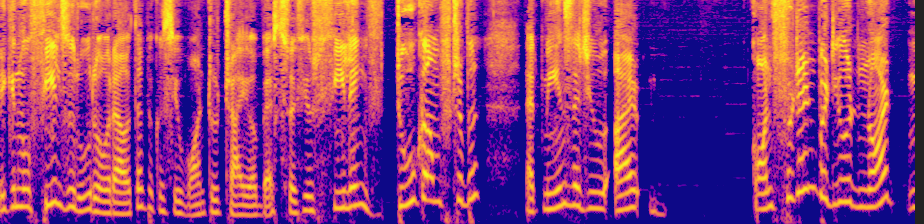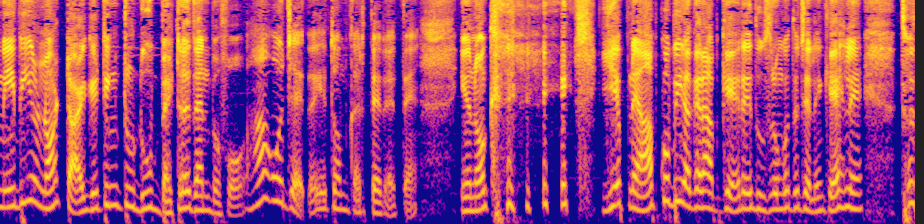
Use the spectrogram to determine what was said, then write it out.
लेकिन वो फील ज़रूर हो रहा होता है because you want to try your best so if you're feeling too comfortable that means that you are confident but you not may be you're not targeting to do better then before हाँ हो जाएगा, ये तो हम करते रहते हैं यू नो ये अपने आप को भी अगर आप कह रहे हैं, दूसरों को तो चलें, कह लें तो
